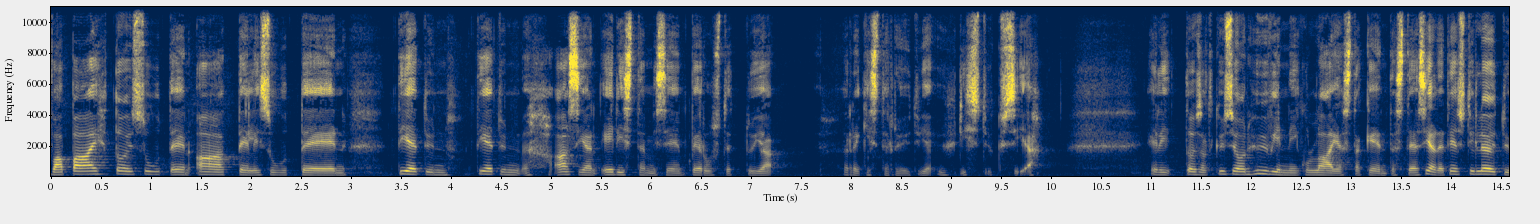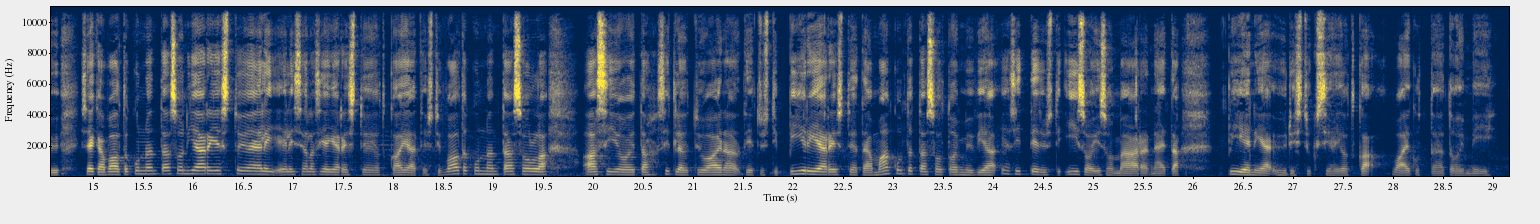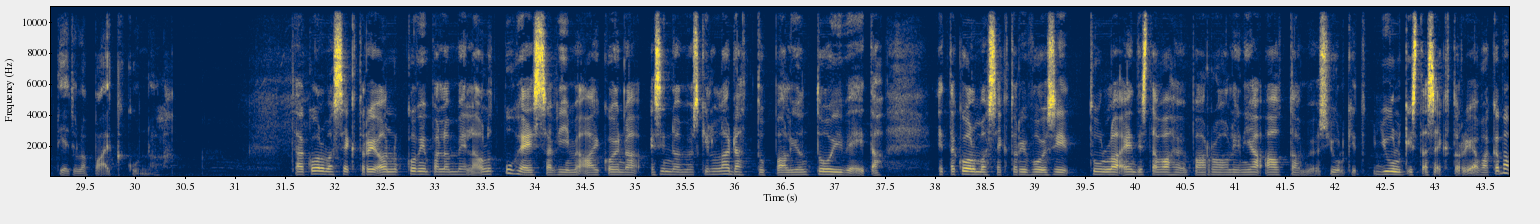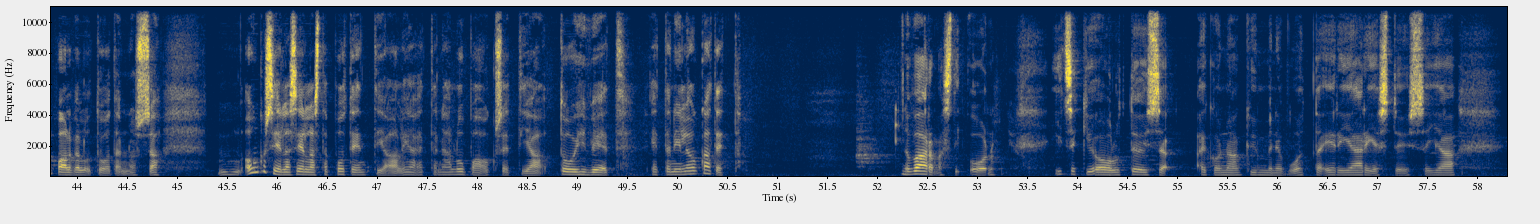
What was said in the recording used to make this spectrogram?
vapaaehtoisuuteen, aatteellisuuteen, tietyn, tietyn asian edistämiseen perustettuja rekisteröityjä yhdistyksiä. Eli toisaalta kyse on hyvin niin kuin laajasta kentästä ja sieltä tietysti löytyy sekä valtakunnan tason järjestöjä, eli, eli sellaisia järjestöjä, jotka ajaa tietysti valtakunnan tasolla asioita. Sitten löytyy aina tietysti piirijärjestöjä tai maakuntatasolla toimivia ja sitten tietysti iso iso määrä näitä pieniä yhdistyksiä, jotka vaikuttaa ja toimii tietyllä paikkakunnalla. Tämä kolmas sektori on kovin paljon meillä ollut puheissa viime aikoina ja sinne on myöskin ladattu paljon toiveita että kolmas sektori voisi tulla entistä vahvempaan rooliin ja auttaa myös julkista sektoria, vaikkapa palvelutuotannossa. Mm, onko siellä sellaista potentiaalia, että nämä lupaukset ja toiveet, että niille on katetta? No varmasti on. Itsekin olen ollut töissä aikoinaan kymmenen vuotta eri järjestöissä ja,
